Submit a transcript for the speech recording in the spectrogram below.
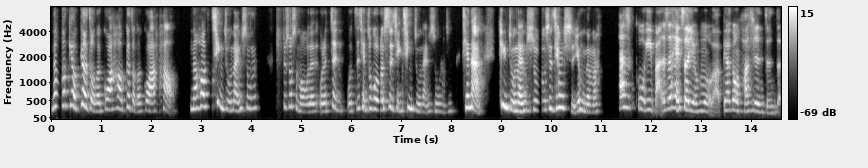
然后给我各种的挂号，各种的挂号，然后罄竹难书。就说什么我的我的证，我之前做过的事情罄竹难书。我说天哪，罄竹难书是这样使用的吗？他是故意吧？这是黑色幽默吧？不要跟我说是认真的，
